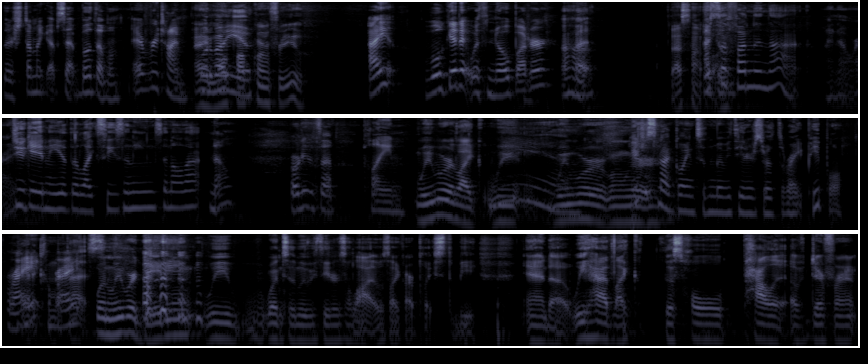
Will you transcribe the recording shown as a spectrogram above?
their stomach upset. Both of them every time. Hey, What about more you? popcorn for you. I will get it with no butter, but That's not. what's the fun. fun in that? I know, right? Do you get any of the like seasonings and all that? no, Brody's a plain We were like we we were when we You're were just not going to the movie theaters with the right people. You gotta Right, with right. us. when we were dating, we went to the movie theaters a lot. It was like our place to be, and uh, we had like this whole palette of different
